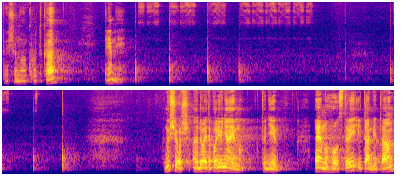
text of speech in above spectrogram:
Пишемо кут К прямий. Ну що ж, е, давайте порівняємо. Тоді М гострий і там, і там,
